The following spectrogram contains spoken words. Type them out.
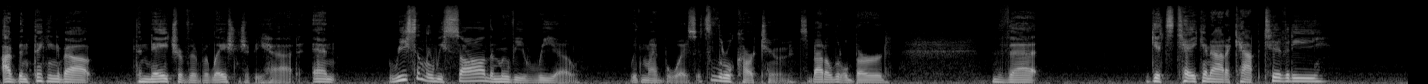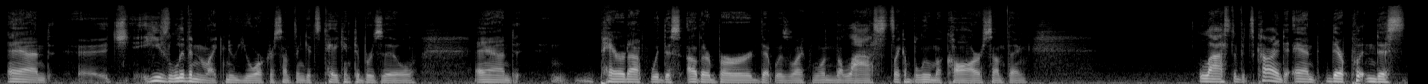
I've been thinking about the nature of the relationship he had. And recently we saw the movie Rio with my boys. It's a little cartoon. It's about a little bird that gets taken out of captivity and uh, he's living in like New York or something, gets taken to Brazil and paired up with this other bird that was like one of the last, like a blue macaw or something last of its kind. And they're putting this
